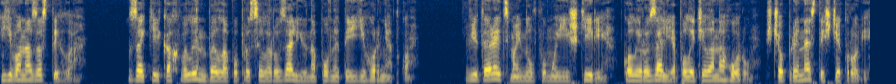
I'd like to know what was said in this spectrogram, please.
і вона застигла. За кілька хвилин Белла попросила Розалію наповнити її горнятко. Вітерець майнув по моїй шкірі, коли Розалія полетіла нагору, щоб принести ще крові.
